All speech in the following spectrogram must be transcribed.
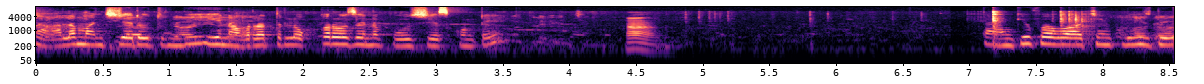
చాలా మంచి జరుగుతుంది. ఈ నవరాత్రుల్లో ఒక్క రోజైనా పూజ చేసుకుంటే. Thank you for watching please do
